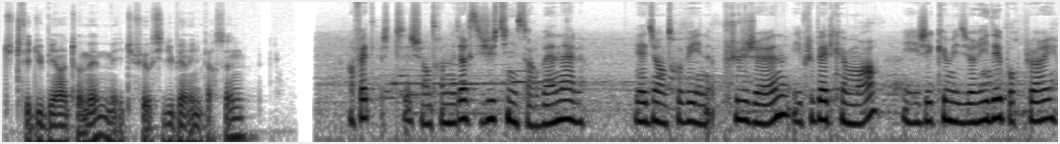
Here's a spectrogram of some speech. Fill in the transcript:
Tu te fais du bien à toi-même, mais tu fais aussi du bien à une personne. En fait, je, suis en train de me dire que c'est juste une histoire banale. Il a dû en trouver une plus jeune et plus belle que moi, et j'ai que mes yeux ridés pour pleurer.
